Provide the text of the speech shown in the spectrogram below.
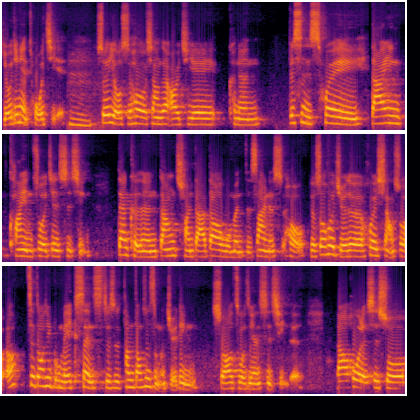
有一点点脱节。嗯，所以有时候像在 RGA，可能 business 会答应 client 做一件事情，但可能当传达到我们 design 的时候，有时候会觉得会想说，哦，这东西不 make sense，就是他们当初怎么决定说要做这件事情的。然后或者是说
